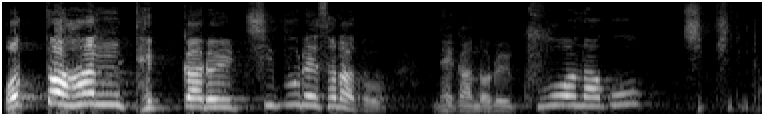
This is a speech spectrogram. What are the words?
어떠한 대가를 지불해서라도 내가 너를 구원하고 지키리라.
